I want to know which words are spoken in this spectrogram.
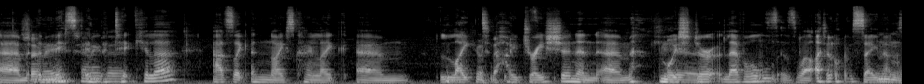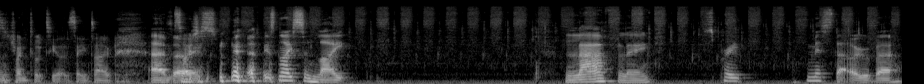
Um, Show the me, mist show me in the- particular adds like a nice kind of like um, light hydration and um, moisture levels as well. I don't know what I'm saying now because I'm trying to talk to you at the same time. Um, so I just it's nice and light. Lovely. Spray mist that over.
